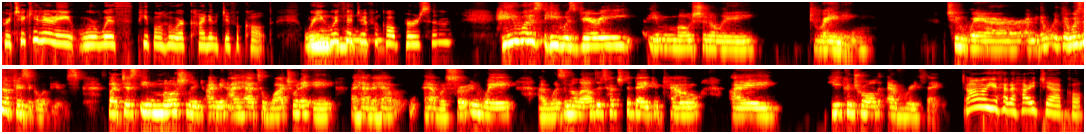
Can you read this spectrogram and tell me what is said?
particularly, were with people who were kind of difficult. Were mm-hmm. you with a mm-hmm. difficult person? He was. He was very emotionally draining to where I mean there, there, was no physical abuse, but just emotionally. I mean, I had to watch what I ate. I had to have have a certain weight. I wasn't allowed to touch the bank account. I he controlled everything. Oh, you had a hijackal.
